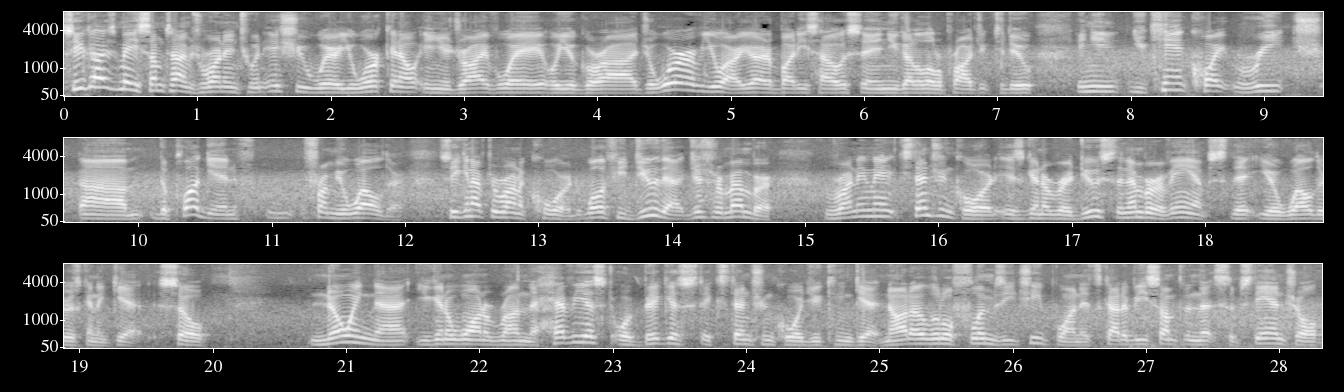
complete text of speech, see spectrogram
So you guys may sometimes run into an issue where you're working out in your driveway or your garage or wherever you are. You're at a buddy's house and you got a little project to do and you, you can't quite reach um, the plug-in from your welder. So you're going to have to run a cord. Well, if you do that, just remember, running an extension cord is going to reduce the number of amps that your welder is going to get. So knowing that you're going to want to run the heaviest or biggest extension cord you can get not a little flimsy cheap one. It's got to be something that's substantial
